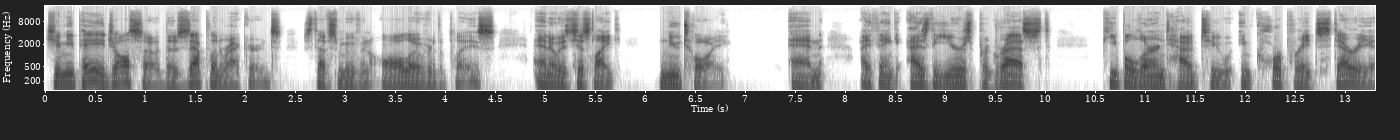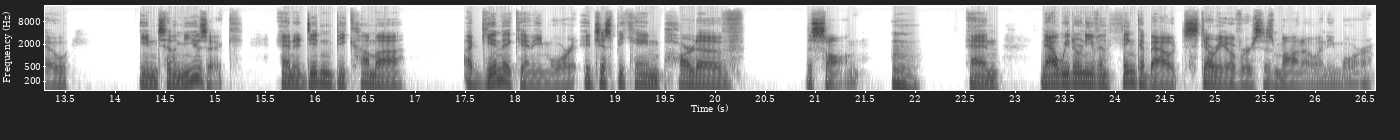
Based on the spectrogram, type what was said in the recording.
Jimmy Page also, those Zeppelin records, stuff's moving all over the place. And it was just like new toy. And I think as the years progressed, people learned how to incorporate stereo into the music. And it didn't become a, a gimmick anymore. It just became part of the song. Mm. And now we don't even think about stereo versus mono anymore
